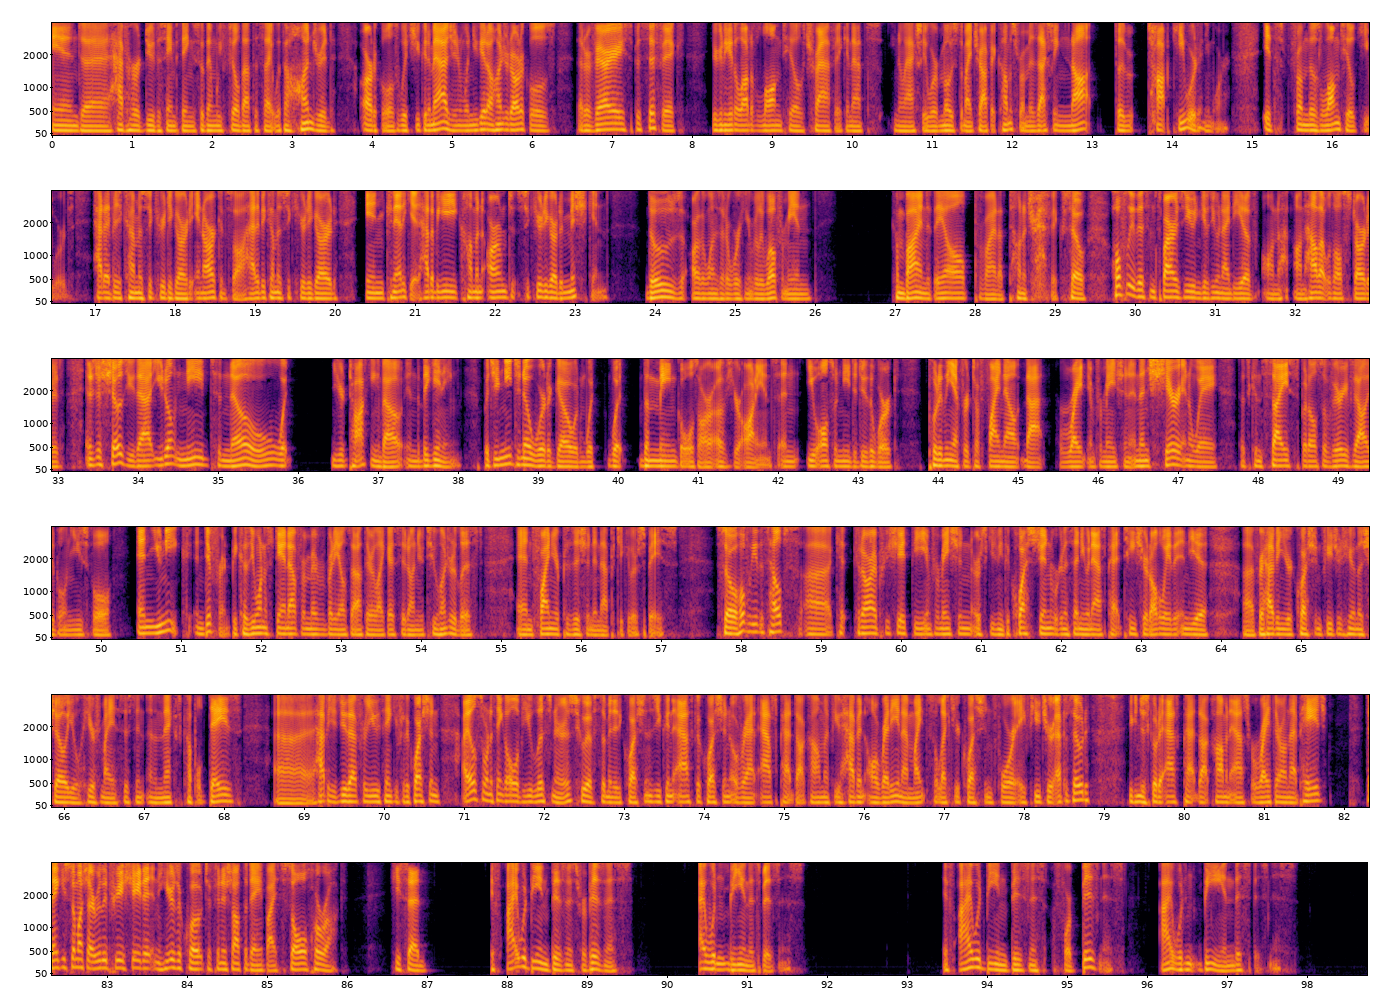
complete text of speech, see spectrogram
and uh, have her do the same thing. So then we filled out the site with 100 articles, which you can imagine when you get 100 articles that are very specific. You're going to get a lot of long tail traffic, and that's you know actually where most of my traffic comes from. Is actually not the top keyword anymore. It's from those long tail keywords. How to become a security guard in Arkansas, how to become a security guard in Connecticut, how to become an armed security guard in Michigan. Those are the ones that are working really well for me. And combined, they all provide a ton of traffic. So hopefully this inspires you and gives you an idea of on on how that was all started. And it just shows you that you don't need to know what you're talking about in the beginning but you need to know where to go and what what the main goals are of your audience and you also need to do the work put in the effort to find out that right information and then share it in a way that's concise but also very valuable and useful and unique and different because you want to stand out from everybody else out there like i said on your 200 list and find your position in that particular space so hopefully this helps. Uh, Kadar, I appreciate the information, or excuse me, the question. We're going to send you an Ask Pat T-shirt all the way to India uh, for having your question featured here on the show. You'll hear from my assistant in the next couple days. Uh, happy to do that for you. Thank you for the question. I also want to thank all of you listeners who have submitted questions. You can ask a question over at askpat.com if you haven't already, and I might select your question for a future episode. You can just go to askpat.com and ask right there on that page. Thank you so much. I really appreciate it. And here's a quote to finish off the day by Sol Hurok. He said, if I would be in business for business, I wouldn't be in this business. If I would be in business for business, I wouldn't be in this business.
